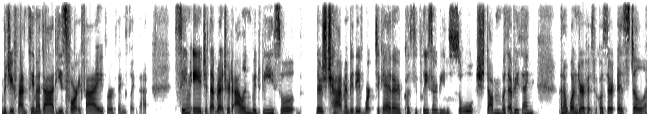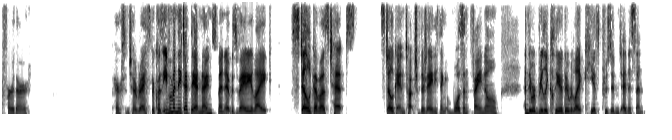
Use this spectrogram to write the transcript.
would you fancy my dad? He's 45 or things like that. Same age that Richard Allen would be. So there's chat. Maybe they've worked together because the police are being so stum with everything. And I wonder if it's because there is still a further person to arrest. Because even when they did the announcement, it was very like, still give us tips, still get in touch if there's anything. It wasn't final. And they were really clear. They were like, he is presumed innocent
